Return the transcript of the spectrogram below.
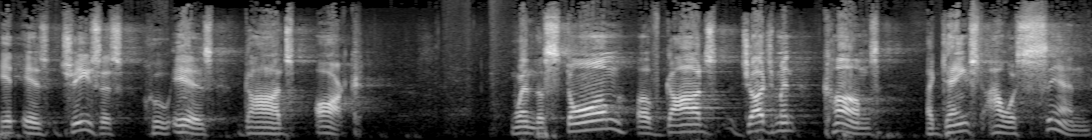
It is Jesus who is God's ark. When the storm of God's judgment comes against our sin,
